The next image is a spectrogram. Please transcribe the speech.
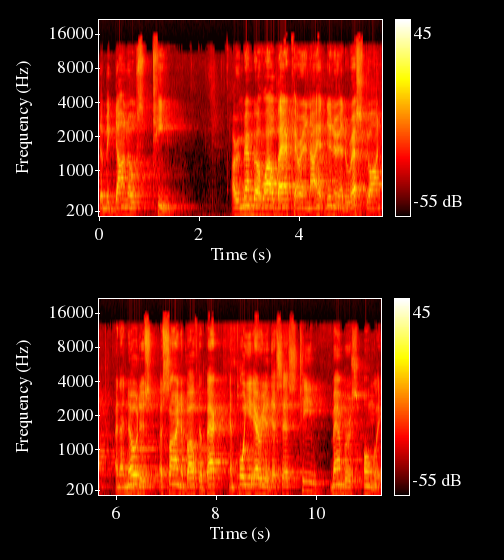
the McDonald's team. I remember a while back, Karen and I had dinner at a restaurant, and I noticed a sign above the back employee area that says team members only.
